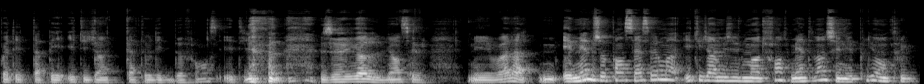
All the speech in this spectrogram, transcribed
peut-être taper étudiant catholique de France. Étudiant... je rigole, bien sûr. Mais voilà. Et même, je pense sincèrement, étudiant musulman de France, maintenant, ce n'est plus un truc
